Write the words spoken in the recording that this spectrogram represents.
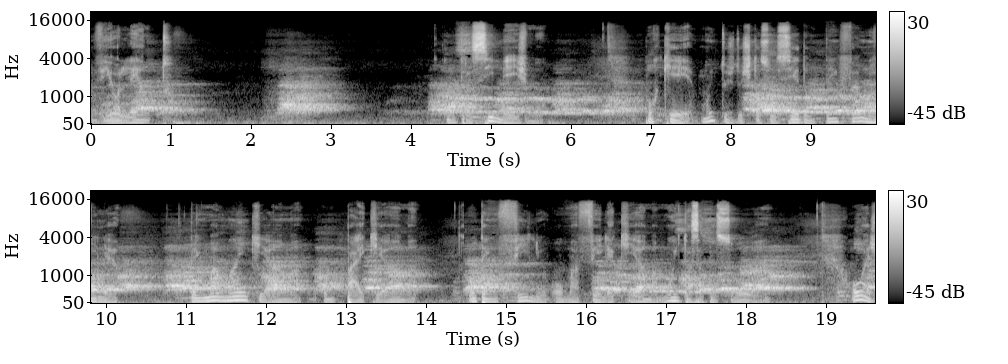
violento contra si mesmo porque muitos dos que suicidam têm família, tem uma mãe que ama, um pai que ama, ou tem um filho ou uma filha que ama muito essa pessoa. Ou às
